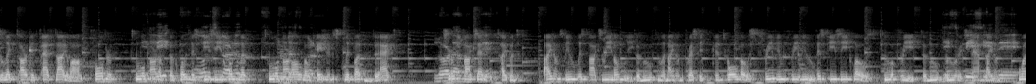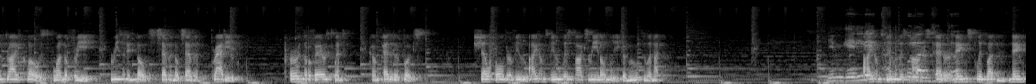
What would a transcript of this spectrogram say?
select target path dialog. Folder. Toolbar of the closest PC. Folder left. Toolbar all locations. Split button to act. Load Search box up. edit. Type in. Items view list box read only. To move to an item press it. Control host. Preview preview. This PC closed. Two of three. To move This to expand PC item. ಇದೆ. One drive closed. One of three. Reasoning notes. Seven of seven. Brady. Current affairs list. Competitive books. Shell folder view. Items view list box read only. To move to an ನಿಮ್ಗೆ ಎಲ್ಲಿ items view list ಅನುಕೂಲ box. Header. Name ಅನ್ಸುತ್ತೋ split button. Name.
